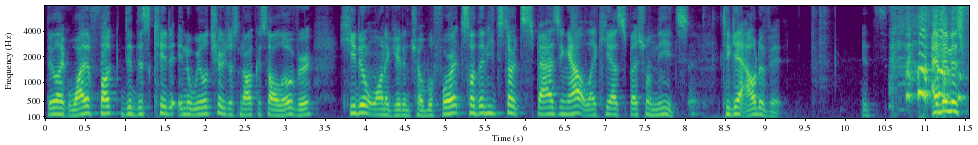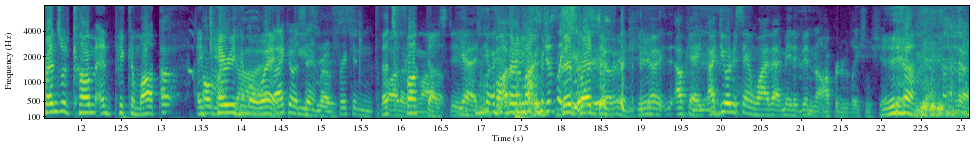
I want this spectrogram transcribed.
they're like why the fuck did this kid in a wheelchair just knock us all over? He didn't want to get in trouble for it. So then he'd start spazzing out like he has special needs to get out of it. It's and then his friends would come and pick him up uh, and oh my carry him away like I was saying, bro. Freaking That's father-in-laws, fucked up. dude. Yeah, your father-in-law just like they're bred different dude Yeah, okay, I do understand why that may have been an awkward relationship. yeah yeah,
